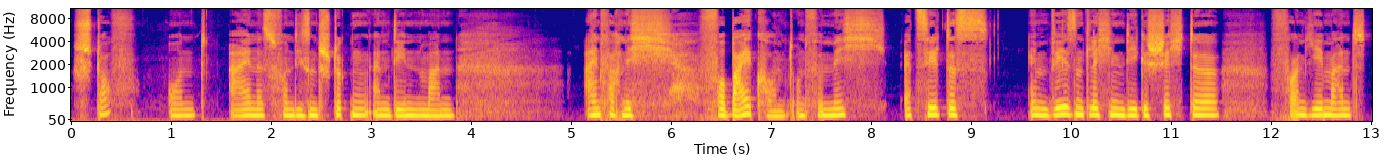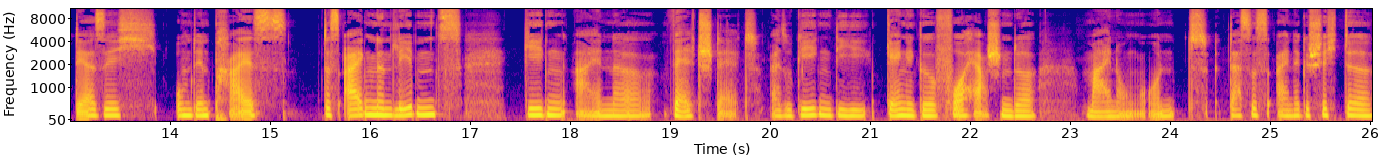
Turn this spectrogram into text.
Stoff und eines von diesen Stücken, an denen man einfach nicht vorbeikommt. Und für mich erzählt es im Wesentlichen die Geschichte von jemand, der sich um den Preis des eigenen Lebens gegen eine Welt stellt, also gegen die gängige vorherrschende Meinung. Und das ist eine Geschichte,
